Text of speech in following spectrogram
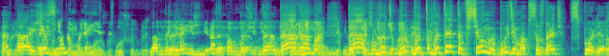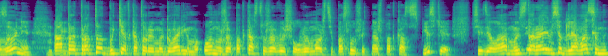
Да. А, если... Они там, они музыку слушают, блядь. Главная да. героиня же ни разу, да, по-моему, да, вообще не да, да, да, аниме. да, сказать, вот, аниме, вот, да? вот, вот это все мы будем обсуждать в спойлер-зоне. Okay. А про, про тот букет, который мы говорим, он уже, подкаст уже вышел, вы можете послушать наш подкаст в списке, все дела. Мы стараемся для вас и,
